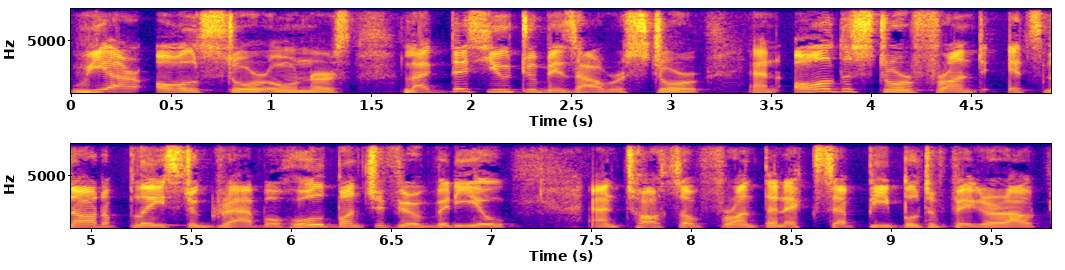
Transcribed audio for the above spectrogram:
we are all store owners. Like this youtube is our store. And all the storefront it's not a place to grab a whole bunch of your video and toss up front and accept people to figure out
